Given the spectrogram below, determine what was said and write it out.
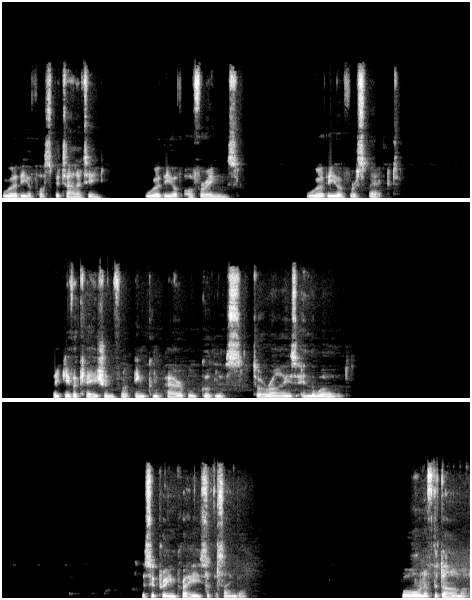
worthy of hospitality, worthy of offerings, worthy of respect. They give occasion for incomparable goodness to arise in the world. the supreme praise of the Sangha. Born of the Dharma,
